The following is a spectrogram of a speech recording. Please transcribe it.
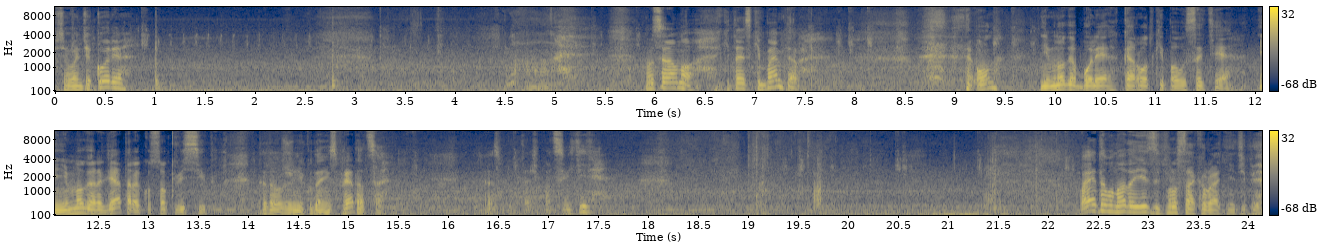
все в антикоре. Но все равно китайский бампер, он немного более короткий по высоте. И немного радиатора кусок висит. От этого уже никуда не спрятаться. Сейчас попытаюсь подсветить. Поэтому надо ездить просто аккуратнее теперь.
